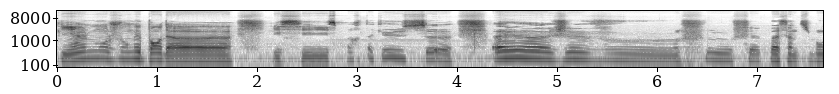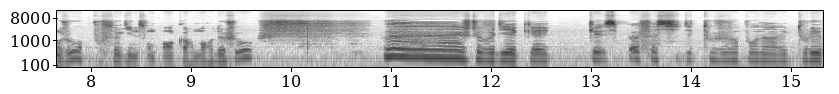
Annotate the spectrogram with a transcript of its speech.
Bien le bonjour mes pandas, ici Spartacus. Euh, je vous, vous fais passer un petit bonjour pour ceux qui ne sont pas encore morts de chaud. Euh, je dois vous dire que, c'est pas facile d'être toujours panda avec tous les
